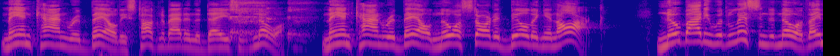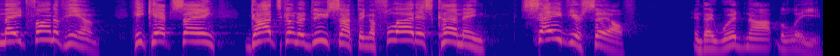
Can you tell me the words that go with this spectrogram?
Mankind rebelled. He's talking about in the days of Noah. Mankind rebelled. Noah started building an ark. Nobody would listen to Noah. They made fun of him. He kept saying, God's going to do something. A flood is coming. Save yourself. And they would not believe.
